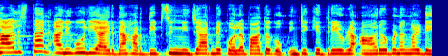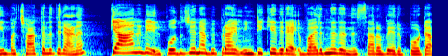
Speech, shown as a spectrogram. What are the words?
ഖാലിസ്ഥാൻ അനുകൂലിയായിരുന്ന ഹർദീപ് സിംഗ് നിജാറിന്റെ കൊലപാതകവും ഇന്ത്യക്കെതിരെയുള്ള ആരോപണങ്ങളുടെയും പശ്ചാത്തലത്തിലാണ് കാനഡയിൽ പൊതുജനാഭിപ്രായം ഇന്ത്യക്കെതിരെ വരുന്നതെന്ന് സർവേ റിപ്പോർട്ട്.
